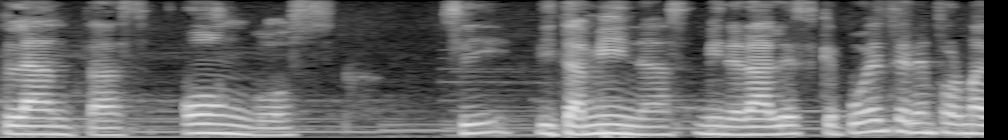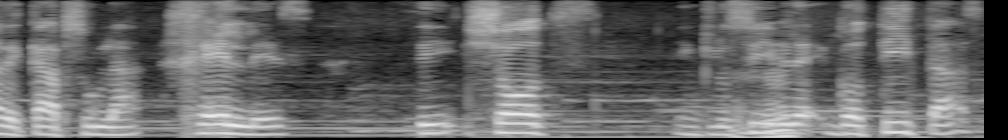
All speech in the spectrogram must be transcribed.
plantas, hongos, ¿sí? vitaminas, minerales que pueden ser en forma de cápsula, geles, ¿sí? shots, inclusive gotitas,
